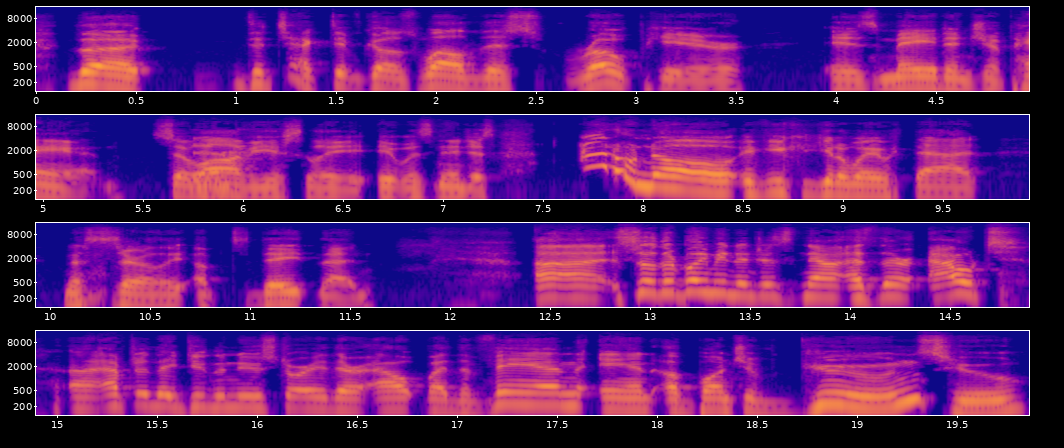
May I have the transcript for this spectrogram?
the detective goes, Well, this rope here is made in Japan. So Yeah. obviously it was ninjas. I don't know if you could get away with that necessarily up to date then. Uh, so they're blaming ninjas now as they're out uh, after they do the news story. They're out by the van and a bunch of goons who,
